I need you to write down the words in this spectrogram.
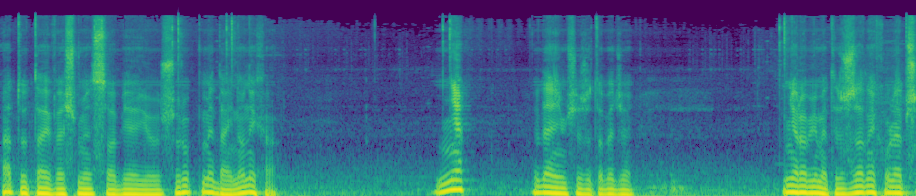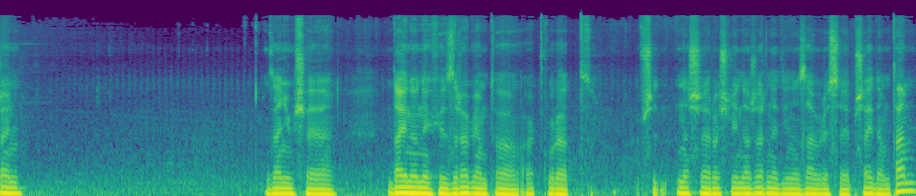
A tutaj weźmy sobie już, róbmy Dainonycha. Nie. Wydaje mi się, że to będzie... Nie robimy też żadnych ulepszeń. Zanim się Dainonychy zrobią, to akurat nasze roślinożerne dinozaury sobie przejdą tam.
